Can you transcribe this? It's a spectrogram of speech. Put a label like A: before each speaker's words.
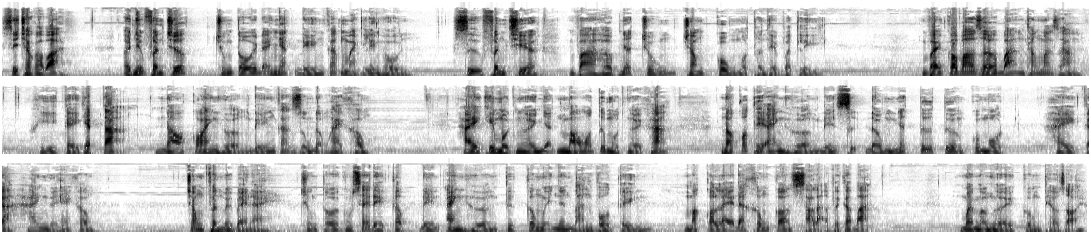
A: Xin chào các bạn. Ở những phần trước, chúng tôi đã nhắc đến các mảnh linh hồn, sự phân chia và hợp nhất chúng trong cùng một thân thể vật lý. Vậy có bao giờ bạn thắc mắc rằng khi cấy ghép tạng nó có ảnh hưởng đến các rung động hay không? Hay khi một người nhận máu từ một người khác, nó có thể ảnh hưởng đến sự đồng nhất tư tưởng của một hay cả hai người hay không? Trong phần 17 này, chúng tôi cũng sẽ đề cập đến ảnh hưởng từ công nghệ nhân bản vô tính mà có lẽ đã không còn xa lạ với các bạn. Mời mọi người cùng theo dõi.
